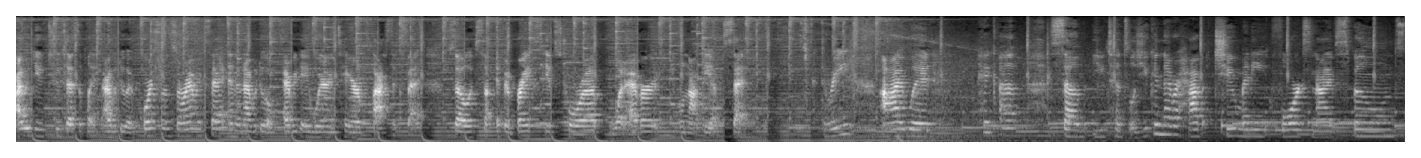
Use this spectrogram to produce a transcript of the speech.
I would do two sets of plates. I would do a porcelain ceramic set and then I would do an everyday wear and tear plastic set. So if, if it breaks, gets tore up, whatever, you will not be upset. Three, I would pick up some utensils. You can never have too many forks, knives, spoons,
